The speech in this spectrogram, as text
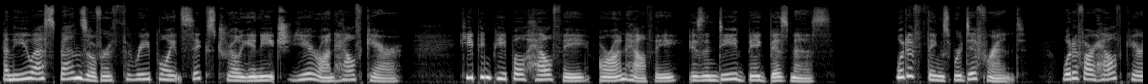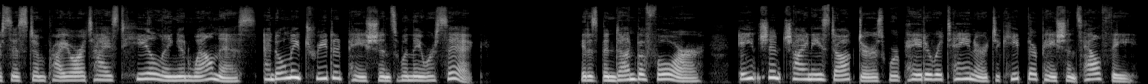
and the US spends over 3.6 trillion each year on healthcare. Keeping people healthy or unhealthy is indeed big business. What if things were different? What if our healthcare system prioritized healing and wellness and only treated patients when they were sick? It has been done before. Ancient Chinese doctors were paid a retainer to keep their patients healthy.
